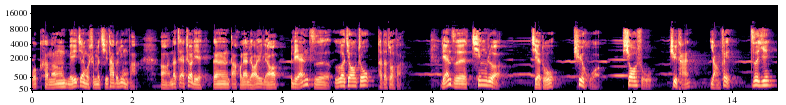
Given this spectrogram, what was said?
我可能没见过什么其他的用法啊。那在这里跟大伙来聊一聊莲子阿胶粥它的做法。莲子清热解毒、去火、消暑、祛痰、养肺、滋阴。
